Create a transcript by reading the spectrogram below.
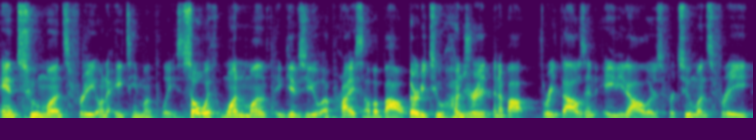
and two months free on an 18 month lease. So with one month, it gives you a price of about 3,200 and about $3,080 for two months free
